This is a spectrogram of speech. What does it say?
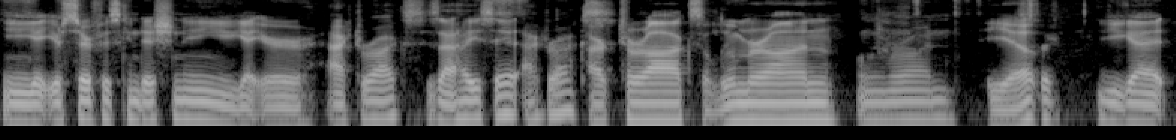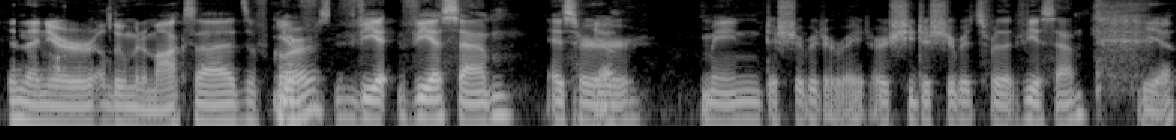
You get your surface conditioning. You get your Actorox. Is that how you say it? Actorox. Arcturox, Alumeron. Alumeron. Yep. So you get And then your aluminum oxides, of course. v- VSM is her main distributor, right? Or she distributes for that VSM. Yep.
